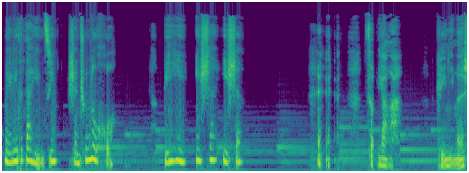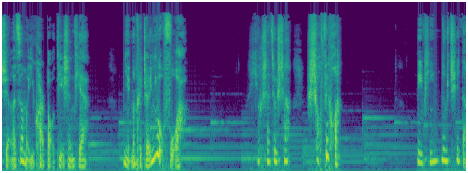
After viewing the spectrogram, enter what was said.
美丽的大眼睛闪出怒火，鼻翼一扇一扇。嘿嘿，怎么样啊？给你们选了这么一块宝地升天，你们可真有福啊！要杀就杀，少废话。李平怒斥道：“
